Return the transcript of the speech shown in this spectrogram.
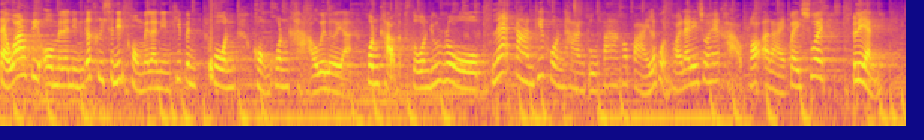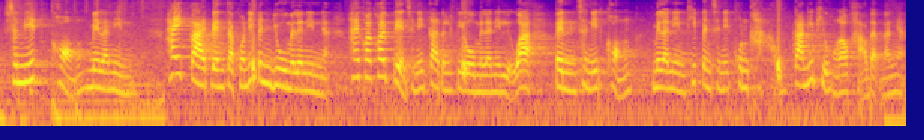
แต่ว่าฟีโอเมลานินก็คือชนิดของเมลานินที่เป็นโทนของคนขาวไปเลยอะคนขาวแบบโซนยุโรป และการที่คนทานกลูต้าเข้าไป และผลพลอยได้ที่ช่วยให้ขาวเพราะอะไรไปช่วยเปลี่ยน ชนิดของเมลานิน ให้กลายเป็นจากคนที่เป็นยูเมลานินเนี่ยให้ค่อยๆ เปลี่ยนชนิดกลายเป็นฟีโอเมลานิน หรือว่าเป็นชนิดของเมลานินที่เป็นชนิดคนขาว การที่ผิวของเราขาวแบบนั้นเนี่ย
